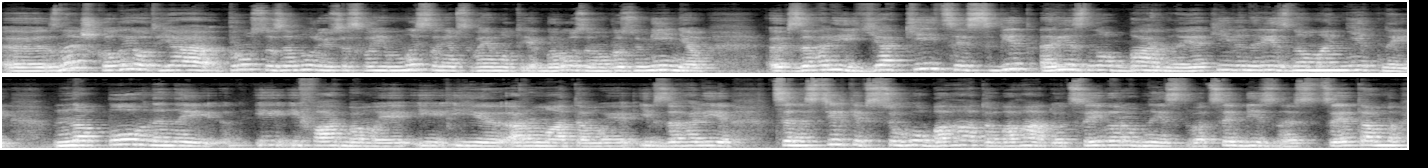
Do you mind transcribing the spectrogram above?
Е, знаєш, коли от я просто занурююся своїм мисленням, своїм от, якби розумом, розумінням, е, взагалі, який цей світ різнобарвний, який він різноманітний, наповнений і, і фарбами, і, і ароматами, і взагалі це настільки всього багато-багато. Це і виробництво, це бізнес, це там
